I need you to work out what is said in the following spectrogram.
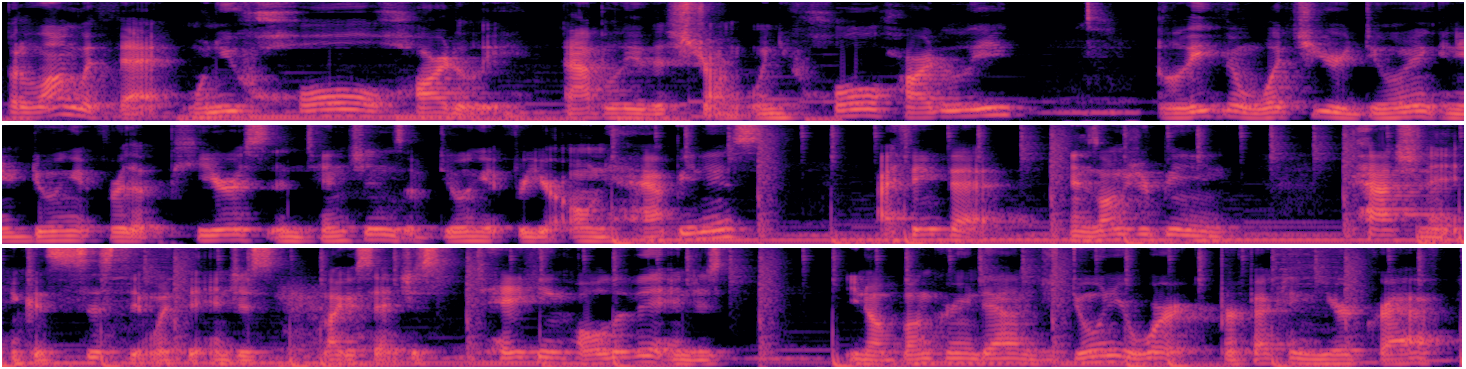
But along with that, when you wholeheartedly, and I believe this strong, when you wholeheartedly believe in what you're doing and you're doing it for the purest intentions of doing it for your own happiness, I think that as long as you're being passionate and consistent with it and just like i said just taking hold of it and just you know bunkering down and just doing your work perfecting your craft.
